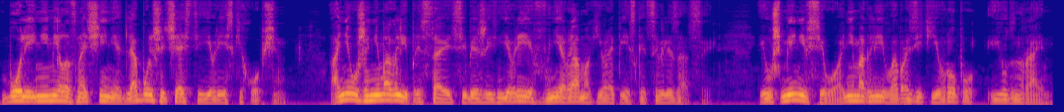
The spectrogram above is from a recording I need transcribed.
более не имела значения для большей части еврейских общин. Они уже не могли представить себе жизнь евреев вне рамок европейской цивилизации. И уж менее всего они могли вообразить Европу Юденрайн.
